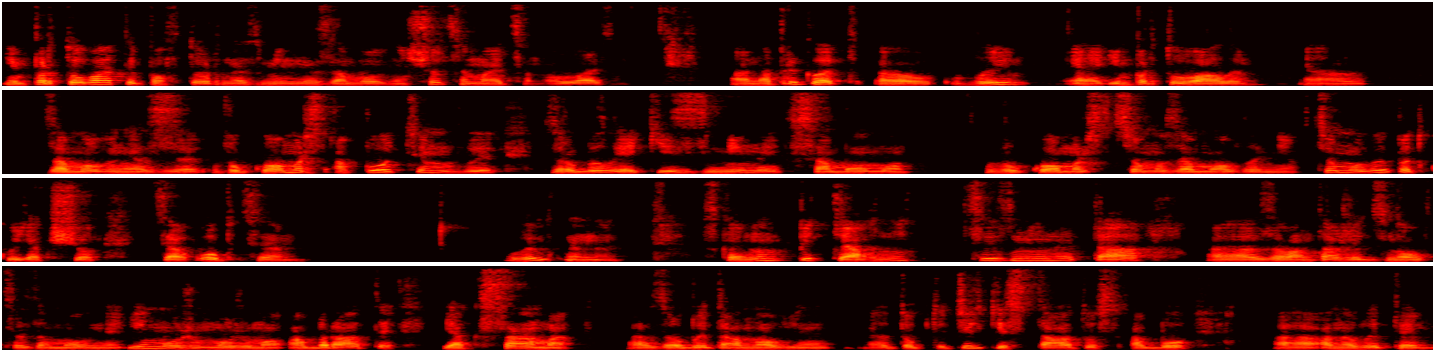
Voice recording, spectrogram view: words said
Імпортувати повторне змінне замовлення. Що це мається на увазі? Наприклад, ви імпортували замовлення з WooCommerce, а потім ви зробили якісь зміни в самому WooCommerce, в цьому замовленні. В цьому випадку, якщо ця опція вимкнена, Skynom підтягне ці зміни та е, завантажить знов це замовлення. І ми можемо обрати, як саме е, зробити оновлення, е, тобто тільки статус, або оновити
